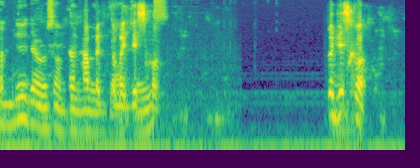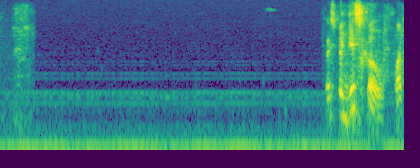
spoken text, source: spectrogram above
I knew there was something. happened to my place. The disco. Where's my disco? What?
